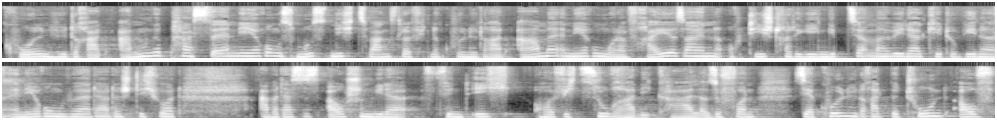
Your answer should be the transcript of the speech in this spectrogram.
Kohlenhydrat angepasste Ernährung. Es muss nicht zwangsläufig eine kohlenhydratarme Ernährung oder freie sein. Auch die Strategien gibt's ja immer wieder. Ketogene Ernährung wäre da das Stichwort. Aber das ist auch schon wieder, finde ich, häufig zu radikal. Also von sehr Kohlenhydrat betont auf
